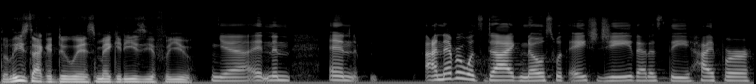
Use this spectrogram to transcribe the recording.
the least I could do is make it easier for you. Yeah, and and, and I never was diagnosed with HG. That is the hyper.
